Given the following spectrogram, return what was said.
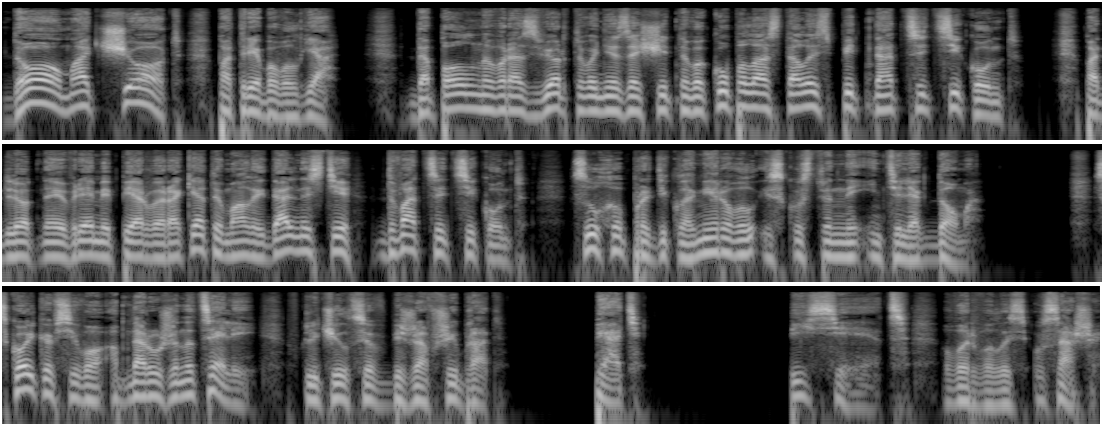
«Дом, отчет!» — потребовал я. До полного развертывания защитного купола осталось 15 секунд. Подлетное время первой ракеты малой дальности — 20 секунд. Сухо продекламировал искусственный интеллект дома. «Сколько всего обнаружено целей?» — включился вбежавший брат. «Пять». «Писец!» — вырвалось у Саши.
